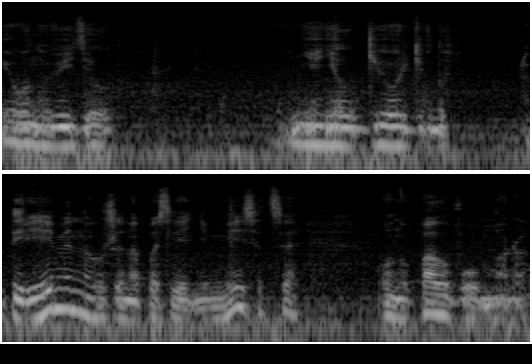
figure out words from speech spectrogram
и он увидел Ненел Георгиевну беременна, уже на последнем месяце, он упал в обморок.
